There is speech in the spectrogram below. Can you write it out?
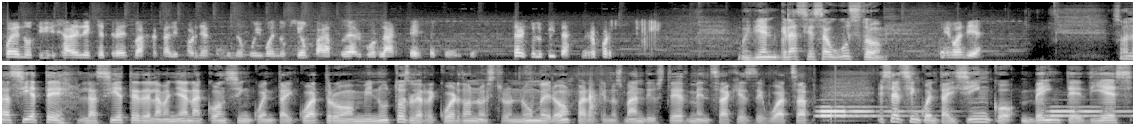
Pueden utilizar el eje 3 Baja California como una muy buena opción para poder burlar este puente. Sergio Lupita, mi reporte. Muy bien, gracias Augusto. Muy buen día. Son las 7, las 7 de la mañana con 54 minutos. Le recuerdo nuestro número para que nos mande usted mensajes de WhatsApp. Es el 55 20 10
